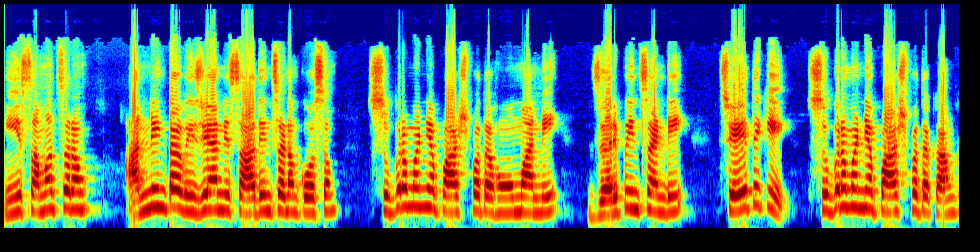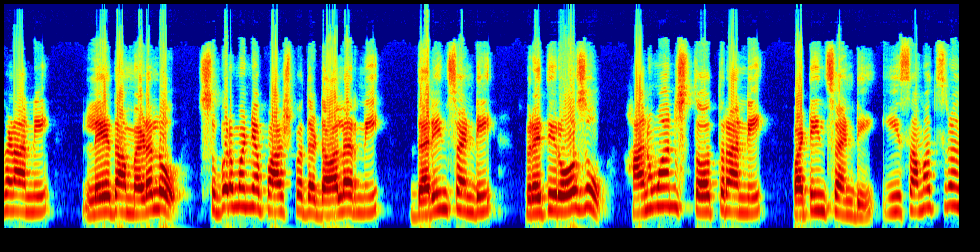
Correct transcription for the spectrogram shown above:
ఈ సంవత్సరం అన్నింటా విజయాన్ని సాధించడం కోసం సుబ్రహ్మణ్య పాష్పత హోమాన్ని జరిపించండి. చేతికి సుబ్రహ్మణ్య పాష్పద కంకణాన్ని లేదా మెడలో సుబ్రహ్మణ్య పాష్పద డాలర్ని ధరించండి. ప్రతిరోజు హనుమాన్ స్తోత్రాన్ని పఠించండి. ఈ సంవత్సరం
